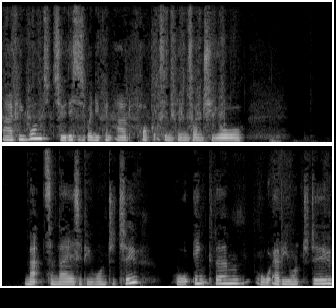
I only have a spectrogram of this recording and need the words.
Now if you wanted to, this is when you can add pockets and things onto your mats and layers if you wanted to, or ink them, or whatever you want to do.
